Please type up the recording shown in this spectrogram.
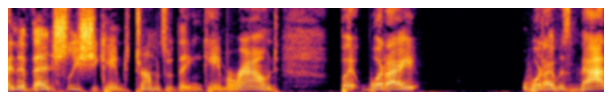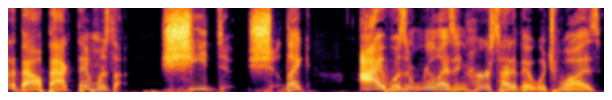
And eventually she came to terms with it and came around. But what I, what I was mad about back then was she, d- sh like, I wasn't realizing her side of it, which was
